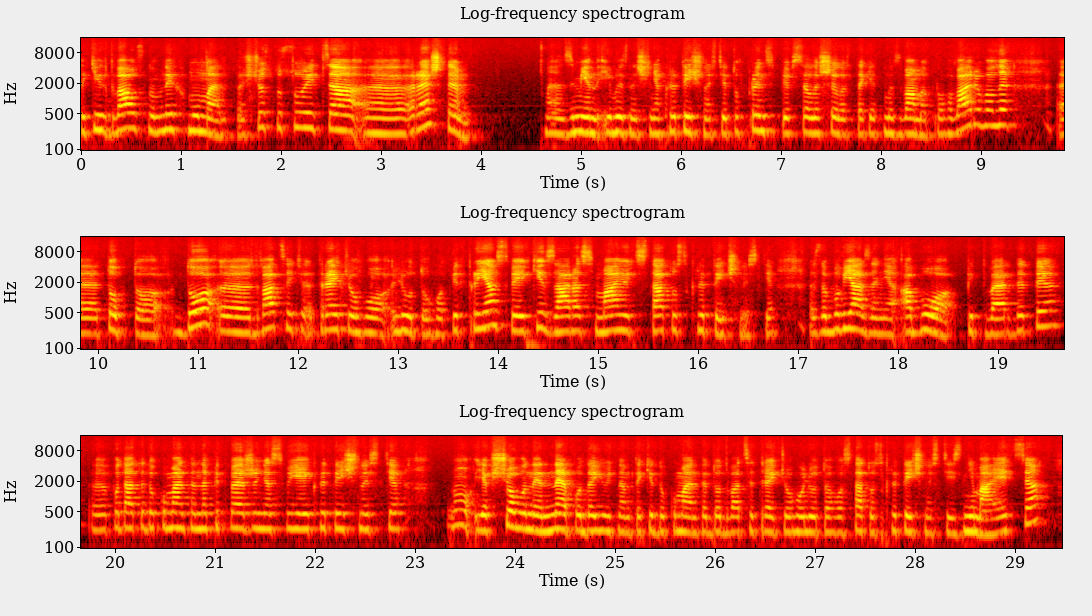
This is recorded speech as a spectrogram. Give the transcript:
таких два основних моменти. Що стосується решти змін і визначення критичності, то в принципі все лишилось так, як ми з вами проговорювали. Е, Тобто до е, 23 лютого підприємства, які зараз мають статус критичності, зобов'язані або підтвердити, е, подати документи на підтвердження своєї критичності. Ну, якщо вони не подають нам такі документи до 23 лютого, статус критичності знімається е,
